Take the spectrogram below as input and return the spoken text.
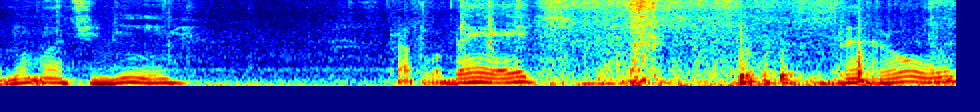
Not much in here. A couple of bags. That all.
